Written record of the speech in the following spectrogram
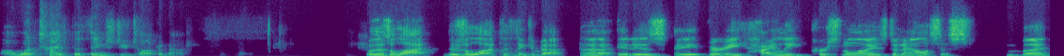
uh, what type of things do you talk about? Well, there's a lot. There's a lot to think about. Uh, it is a very highly personalized analysis, but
